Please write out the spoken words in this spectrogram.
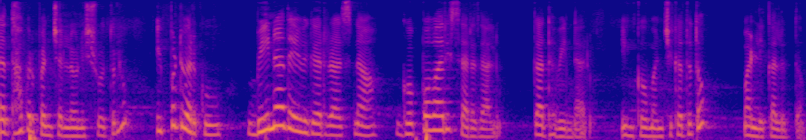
కథా ప్రపంచంలోని శ్రోతలు ఇప్పటి వరకు బీనాదేవి గారు రాసిన గొప్పవారి సరదాలు కథ విన్నారు. ఇంకో మంచి కథతో మళ్ళీ కలుద్దాం.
